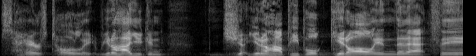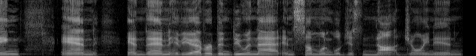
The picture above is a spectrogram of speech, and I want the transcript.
his hair's totally, you know how you can, you know how people get all into that thing and and then, have you ever been doing that and someone will just not join in?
